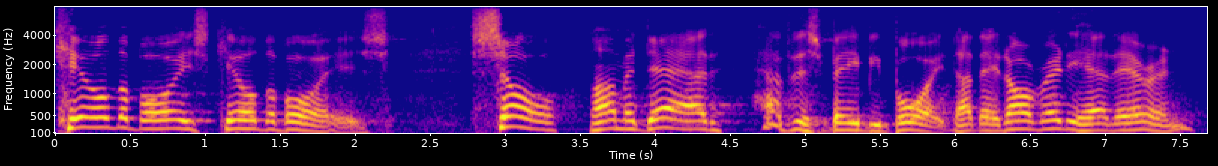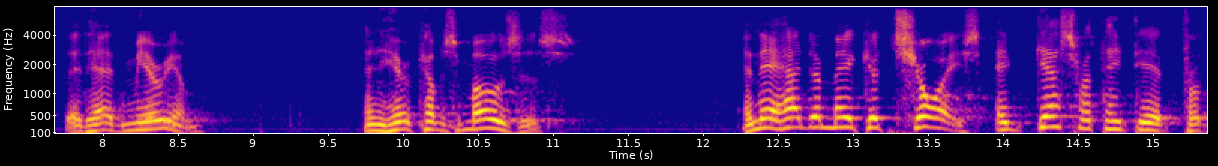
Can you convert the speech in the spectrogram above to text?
Kill the boys, kill the boys. So, mom and dad have this baby boy. Now, they'd already had Aaron, they'd had Miriam. And here comes Moses. And they had to make a choice. And guess what they did? For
